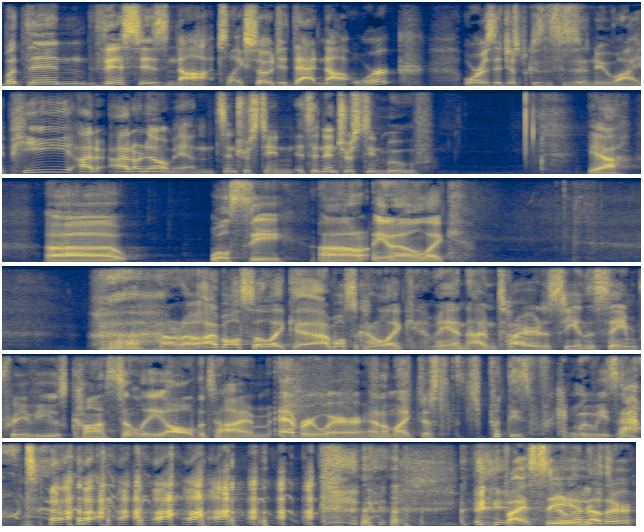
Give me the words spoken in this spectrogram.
But then this is not. Like, so did that not work? Or is it just because this is a new IP? I, I don't know, man. It's interesting. It's an interesting move. Yeah. Uh, we'll see. Uh, you know, like I don't know. I'm also like I'm also kind of like, man, I'm tired of seeing the same previews constantly, all the time, everywhere, and I'm like, just, just put these freaking movies out. if I see like- another,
